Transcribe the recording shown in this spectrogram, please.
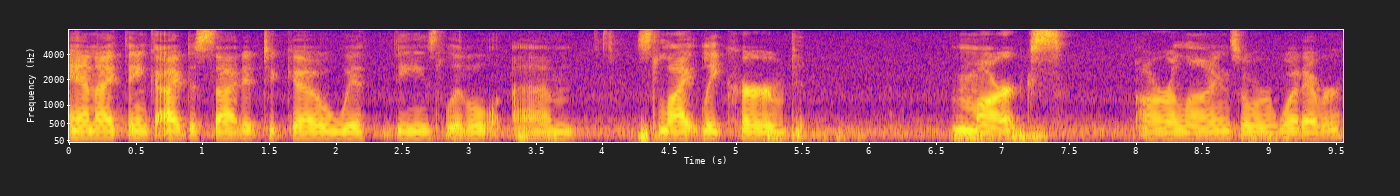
And I think I decided to go with these little um, slightly curved marks, or lines or whatever.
